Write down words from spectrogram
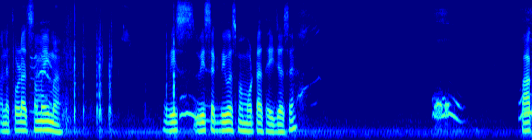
અને થોડા સમયમાં વીસ, વીસેક દિવસમાં મોટા થઈ જશે. પાક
